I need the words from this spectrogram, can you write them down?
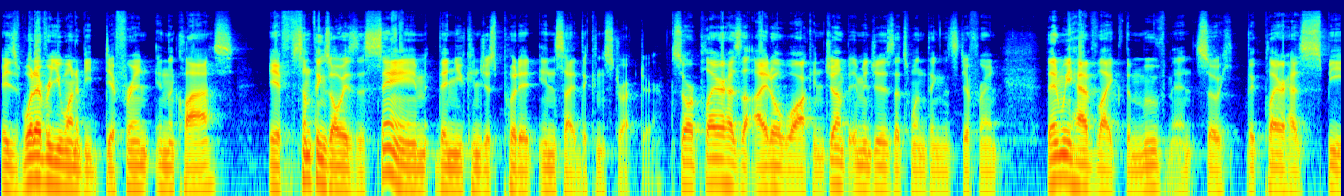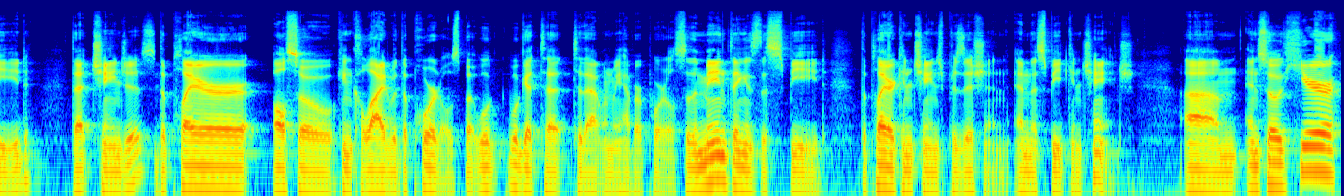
is whatever you want to be different in the class if something's always the same, then you can just put it inside the constructor. So our player has the idle, walk, and jump images. That's one thing that's different. Then we have like the movement. So the player has speed that changes. The player also can collide with the portals, but we'll, we'll get to, to that when we have our portals. So the main thing is the speed. The player can change position and the speed can change. Um, and so here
